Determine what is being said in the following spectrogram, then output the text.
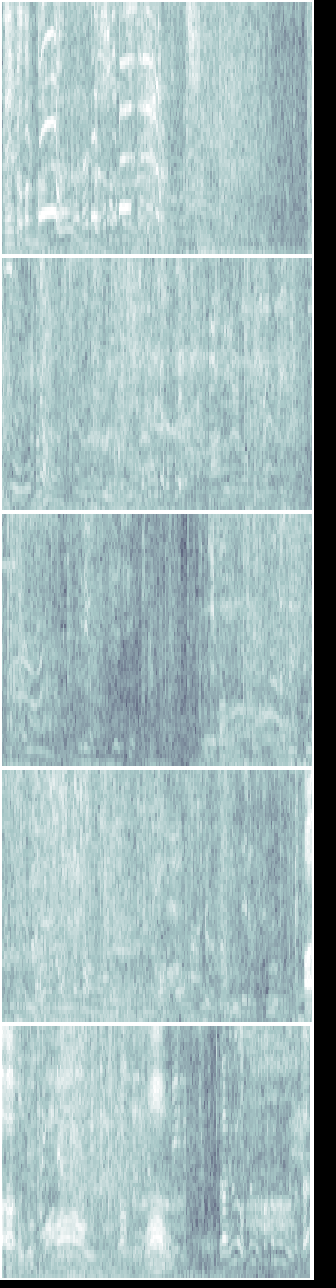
때리러 간다 야 나이스 죽여 아아. 와우. 와우 야 힐러 힐러 싹 까먹고 있는데?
